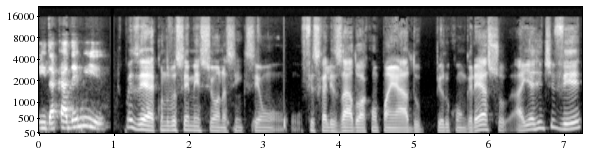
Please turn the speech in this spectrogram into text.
e da academia. Pois é, quando você menciona assim que ser um fiscalizado ou acompanhado pelo Congresso, aí a gente vê,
